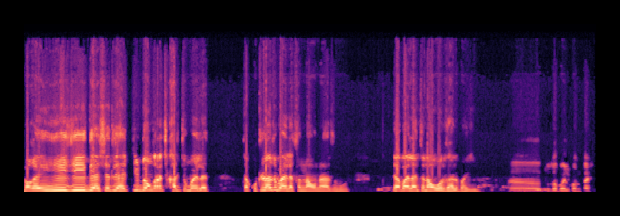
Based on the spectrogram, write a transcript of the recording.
बघा ही जी देशातली आहेत ती डोंगराच्या खालची बैल आहेत. त्या कुठल्याच बैलाचं नाव नाही अजून होत. त्या बैलांचं नाव वर झालं पाहिजे. तुझा बैल कोणता आहे?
